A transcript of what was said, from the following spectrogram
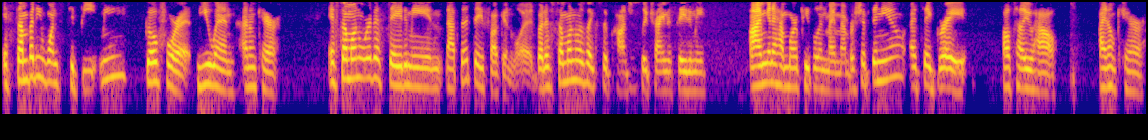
if somebody wants to beat me, go for it. You win. I don't care. If someone were to say to me, not that they fucking would, but if someone was like subconsciously trying to say to me, I'm going to have more people in my membership than you, I'd say, great. I'll tell you how. I don't care.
